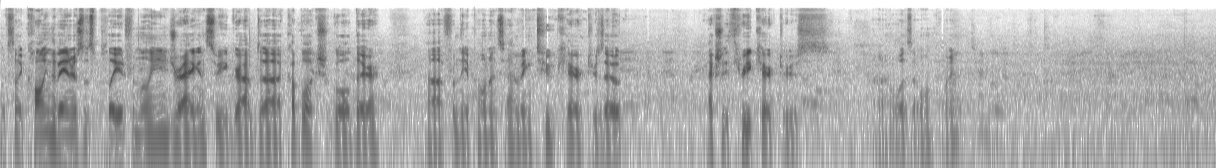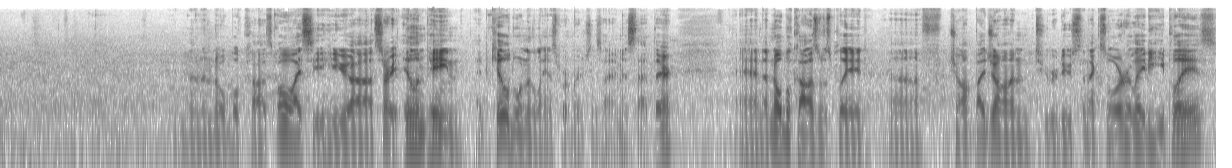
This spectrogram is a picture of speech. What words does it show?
Looks like Calling the Banners was played from the Laney Dragon, so he grabbed uh, a couple extra gold there uh, from the opponents having two characters out. Actually, three characters uh, was at one point. And then a noble cause. Oh, I see. He, uh, sorry, Ilyn Payne had killed one of the Lannisport merchants. I missed that there. And a noble cause was played uh, Jon, by Jon to reduce the next order Lady he plays.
